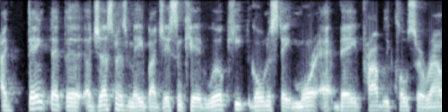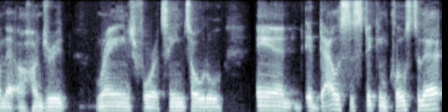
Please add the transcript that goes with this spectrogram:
I think that the adjustments made by Jason Kidd will keep the Golden State more at bay, probably closer around that 100 range for a team total. And if Dallas is sticking close to that,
